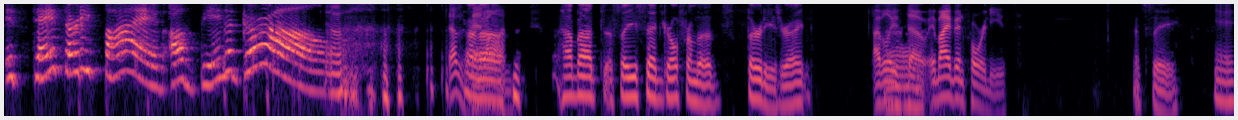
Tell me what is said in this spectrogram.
It's day 35 of being a girl. Uh, That was dead Uh, on. How about, so you said girl from the 30s, right? I believe uh, so. It might have been 40s. Let's see. yeah,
